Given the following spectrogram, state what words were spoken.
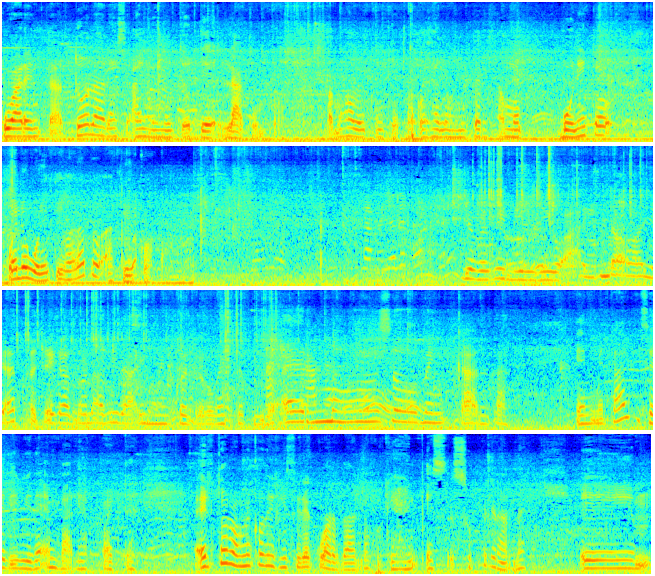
40 dólares al momento de la compra. Vamos a ver con qué otra cosa nos interesamos. Bonito bueno, bonito y barato aquí en Coco. Yo me vine y digo, ay no, ya está llegando Navidad y me encuentro con este pino hermoso, me encanta. En metal y se divide en varias partes. Esto lo único difícil es guardarlo porque es súper grande. Eh,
